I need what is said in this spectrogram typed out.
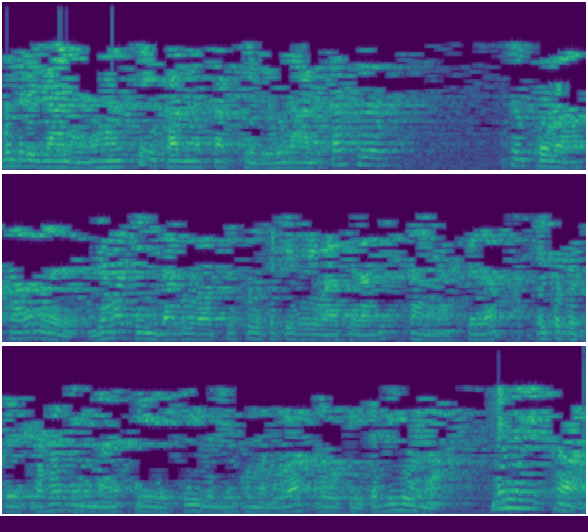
බුදුරජාණන් වහන්සේ කර්ම ශක්තිය දුන්නාට පසු සුප්පවාසාව යහකින් දරුවා ප්‍රසූත කෙරේවා කියලා අදිස්ථානයක් කළා. එතකොට යහකින්ම ඒ සීවලිය කුමරුවක් ලෝකෙට දිවි වුණා. මෙන්න නිසා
